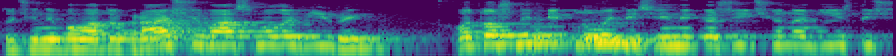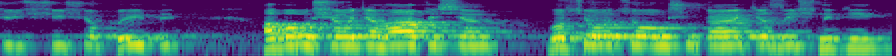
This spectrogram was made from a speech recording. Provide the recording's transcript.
то чи не багато краще вас, маловіри? Отож не піклуйтеся і не кажіть, що нам їсти, чи, що пити, або що одягатися, бо всього цього шукають язичники.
